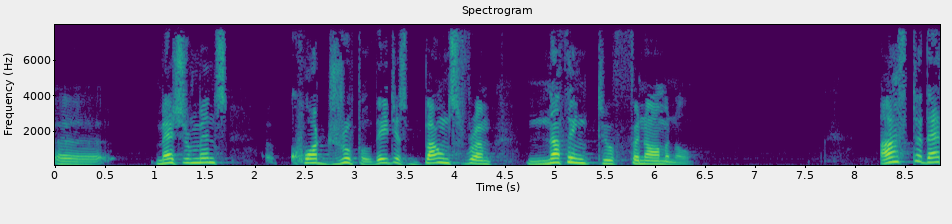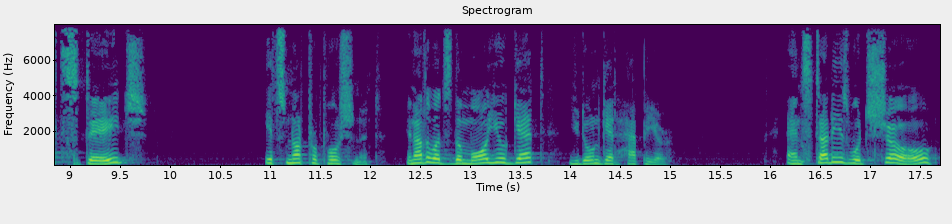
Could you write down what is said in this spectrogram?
uh, measurements quadruple. They just bounce from nothing to phenomenal. After that stage, it's not proportionate. In other words, the more you get, you don't get happier. And studies would show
